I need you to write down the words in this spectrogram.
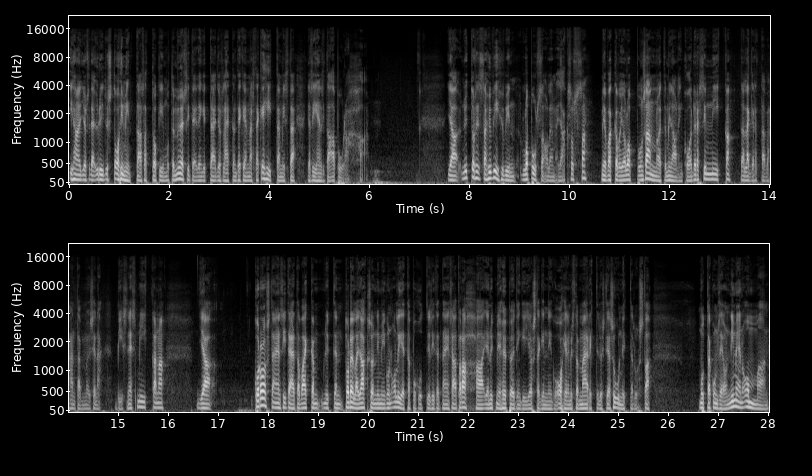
ihan jo sitä yritystoimintaansa toki, mutta myös sitten etenkin tämä, että jos lähdetään tekemään sitä kehittämistä ja siihen sitä apurahaa. Ja nyt tosissaan hyvin hyvin lopussa olemme jaksossa. Minä vaikka voi jo loppuun sanoa, että minä olin Codersin Miikka, tällä kertaa vähän tämmöisenä business-miikkana. Ja korostaen sitä, että vaikka nyt todella jakson nimi kun oli, että puhuttiin siitä, että näin saat rahaa, ja nyt me höpötinkin jostakin niin ohjelmiston määrittelystä ja suunnittelusta, mutta kun se on nimenomaan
